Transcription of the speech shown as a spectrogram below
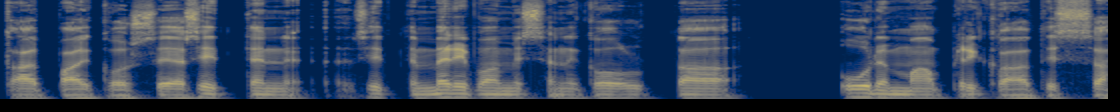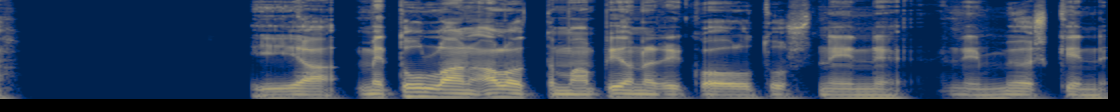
tai paikoissa. Ja sitten, sitten merivoimissa niin kouluttaa Uudenmaan prikaatissa. Ja me tullaan aloittamaan pionerikoulutus niin, niin myöskin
